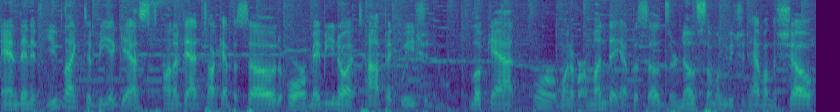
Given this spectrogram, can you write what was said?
And then if you'd like to be a guest on a Dad Talk episode, or maybe you know a topic we should look at for one of our Monday episodes, or know someone we should have on the show,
